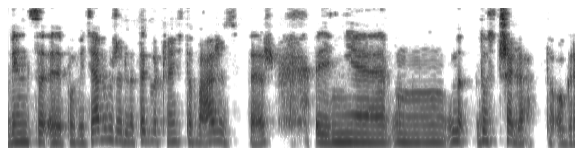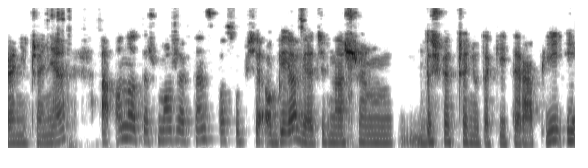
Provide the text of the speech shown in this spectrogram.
Więc y, powiedziałabym, że dlatego część towarzystw też y, nie mm, no, dostrzega to ograniczenie, a ono też może w ten sposób się objawiać w naszym doświadczeniu takiej terapii i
